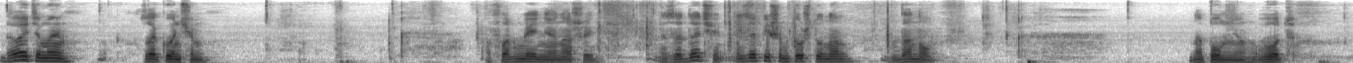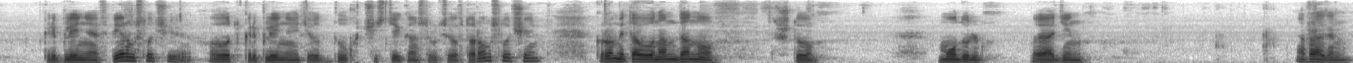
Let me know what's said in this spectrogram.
давайте мы закончим оформление нашей задачи и запишем то, что нам дано. Напомню, вот крепление в первом случае, вот крепление этих двух частей конструкции во втором случае. Кроме того, нам дано, что модуль P1 равен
